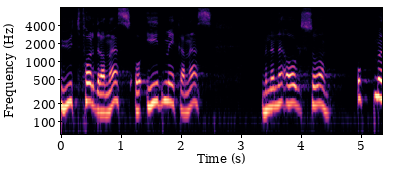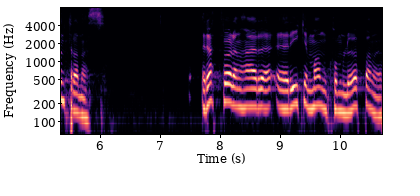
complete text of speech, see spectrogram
utfordrende og ydmykende, men den er òg så oppmuntrende. Rett før denne eh, rike mannen kom løpende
